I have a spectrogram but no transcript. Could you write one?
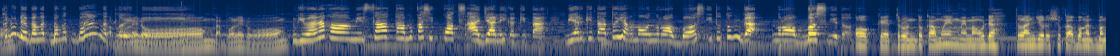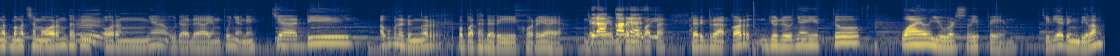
Kan udah banget banget banget Nggak loh boleh ini. dong, nggak boleh dong. Gimana kalau misal kamu kasih quotes aja nih ke kita, biar kita tuh yang mau nerobos itu tuh nggak nerobos gitu. Oke, true untuk kamu yang memang udah telanjur suka banget banget banget sama orang tapi Hmm. orangnya udah ada yang punya nih. Jadi aku pernah denger pepatah dari Korea ya. Nggak ada- Drakor bukan nggak pepatah. Dari drakor, judulnya itu While You Were Sleeping. Jadi ada yang bilang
